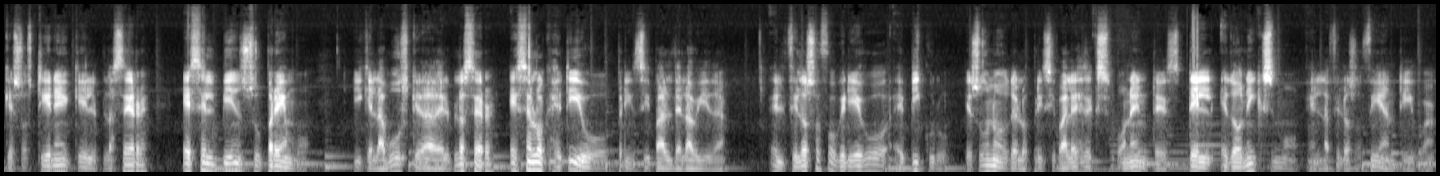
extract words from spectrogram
que sostiene que el placer es el bien supremo y que la búsqueda del placer es el objetivo principal de la vida. El filósofo griego Epicuro es uno de los principales exponentes del hedonismo en la filosofía antigua.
